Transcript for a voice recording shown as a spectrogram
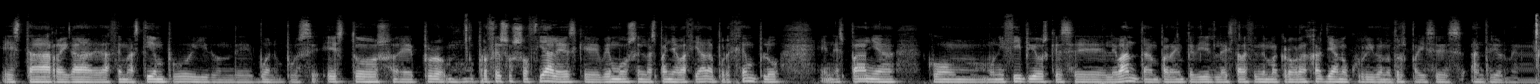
está arraigada desde hace más tiempo y donde, bueno, pues estos eh, procesos sociales que vemos en la España vaciada, por ejemplo, en España, con municipios que se levantan para impedir la instalación de macrogranjas, ya han ocurrido en otros países anteriormente.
